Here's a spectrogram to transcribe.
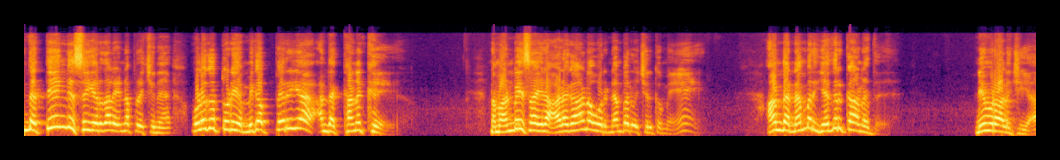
இந்த தீங்கு செய்கிறதால என்ன பிரச்சனை? உலகத்துடைய மிகப்பெரிய அந்த கணக்கு. நம்ம அன்பை சாயில அழகான ஒரு நம்பர் வச்சிருக்கோமே. அந்த நம்பர் எதற்கானது? நியூமராலஜியா?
